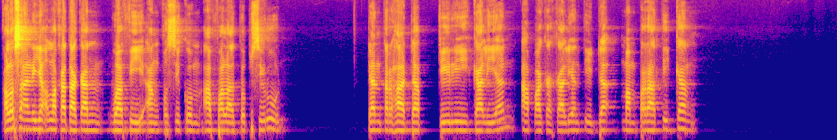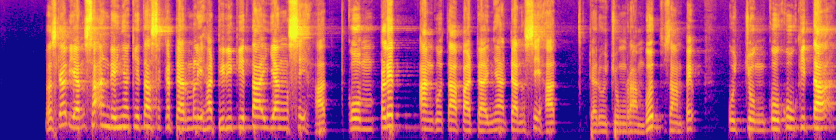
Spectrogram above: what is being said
Kalau seandainya Allah katakan wafi angfusikum afalatub sirun dan terhadap diri kalian apakah kalian tidak memperhatikan Nah sekalian, seandainya kita sekedar melihat diri kita yang sehat, komplit, anggota badannya dan sehat dari ujung rambut sampai ujung kuku kita.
